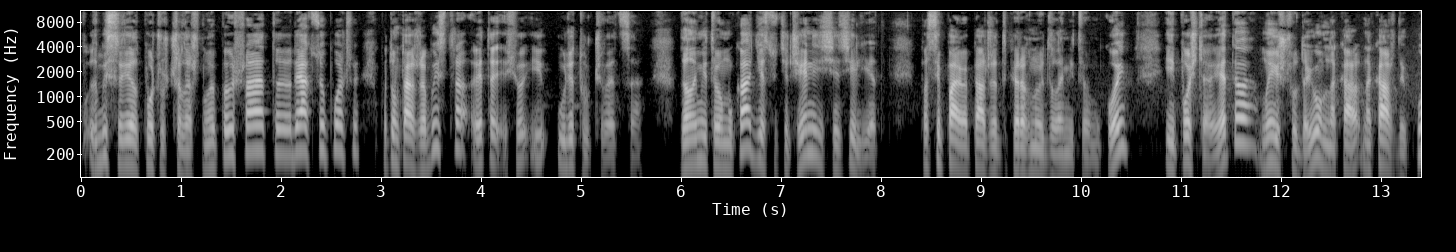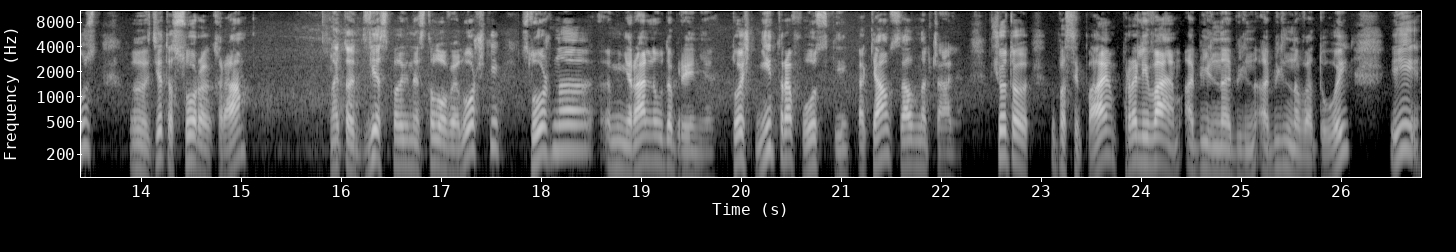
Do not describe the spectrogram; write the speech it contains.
быстро делает почву шелошной, повышает э, реакцию почвы, потом также быстро это еще и улетучивается. Доломитовая мука действует в течение 10 лет. Посыпаю, опять же, пирогной доломитовой мукой, и после этого мы еще даем на каждый куст э, где-то 40 грамм это 2,5 столовые ложки сложное минеральное удобрение, то есть нитрофоски, как я вам сказал в начале. Это посыпаем, проливаем обильно-обильно обильно водой, и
